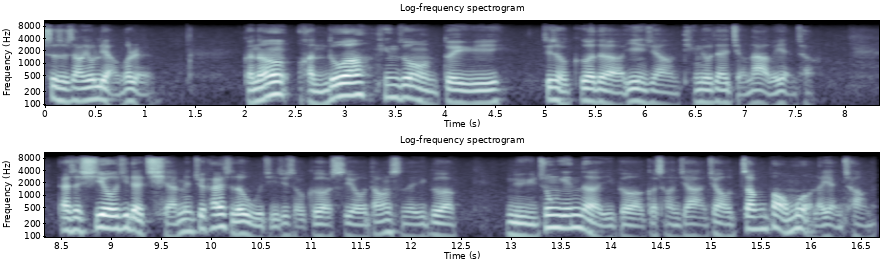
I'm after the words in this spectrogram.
事实上有两个人，可能很多听众对于这首歌的印象停留在蒋大为演唱，但是《西游记》的前面最开始的五集，这首歌是由当时的一个。女中音的一个歌唱家叫张抱默来演唱的。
